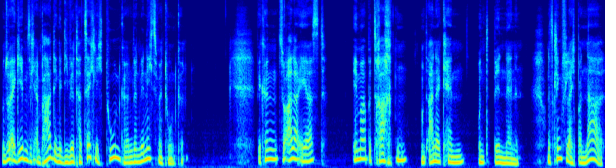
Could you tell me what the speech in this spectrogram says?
Und so ergeben sich ein paar Dinge, die wir tatsächlich tun können, wenn wir nichts mehr tun können. Wir können zuallererst immer betrachten und anerkennen und benennen. Und das klingt vielleicht banal.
